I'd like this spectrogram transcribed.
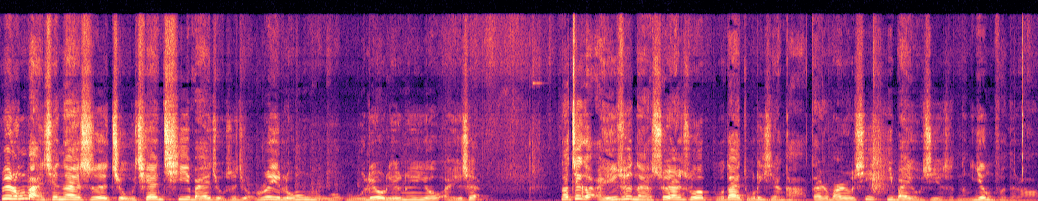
锐龙版现在是九千七百九十九，锐龙五五六零零 UH。那这个 H 呢，虽然说不带独立显卡，但是玩游戏一般游戏是能应付的了啊。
